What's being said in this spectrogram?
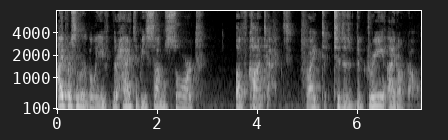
I personally believe there had to be some sort of contact, right? To, to the degree I don't know,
